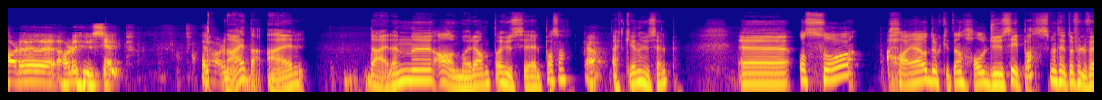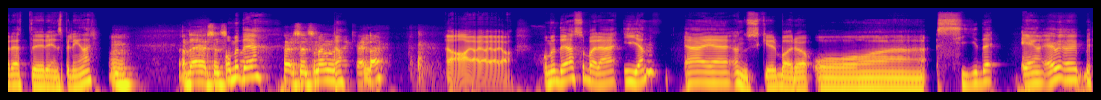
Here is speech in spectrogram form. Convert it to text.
Har du, har du hushjelp? Eller har du Nei, det er Det er en eh, annen variant av hushjelp, altså. Ja. Det er ikke en hushjelp. Eh, og så har jeg jo drukket en halv juice IPA, som jeg tenkte å fullføre etter innspillingen her. Mm. ja det høres ut som, det høres ut som en Ja. kveld, det. Ja, ja, ja, ja, ja. Og med det så bare igjen Jeg ønsker bare å eh, si det en, jeg, jeg,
